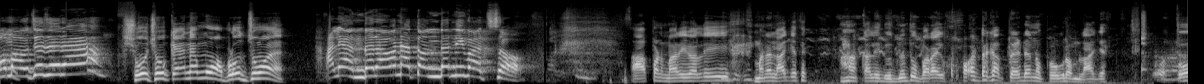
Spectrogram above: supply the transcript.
ઓમ આવજો જરા. શું છું? કે ને હું આપણું જ છું અલે અંદર આવો ને આ તો અંદરની વાત છે. આ પણ મારી વાલી મને લાગે છે હા કાલે દૂધ નતું ભરાયું. સો ટકા પેડાનો પ્રોગ્રામ લાગે. તો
